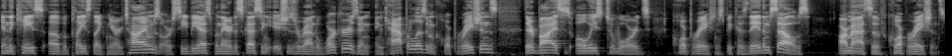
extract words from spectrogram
in the case of a place like New York Times or CBS, when they are discussing issues around workers and, and capitalism and corporations, their bias is always towards corporations because they themselves are massive corporations.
